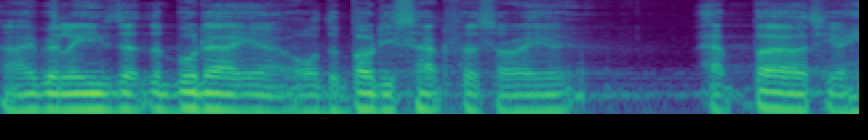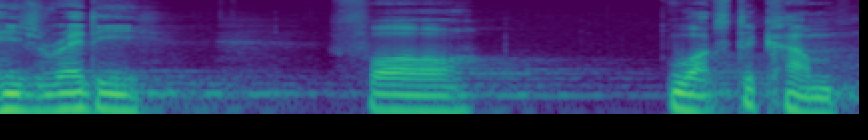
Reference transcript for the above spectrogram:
I believe that the Buddha you know, or the Bodhisattva, sorry, at birth, you know, he's ready for what's to come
